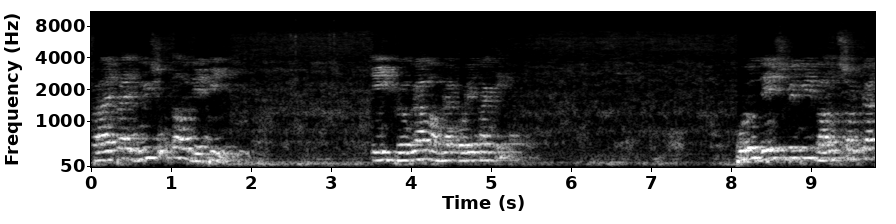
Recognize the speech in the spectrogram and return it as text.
প্রায় প্রায় দুই সপ্তাহ ব্যাপী এই প্রোগ্রাম আমরা করে থাকি। পুরো দেশব্যাপী ভারত সরকার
